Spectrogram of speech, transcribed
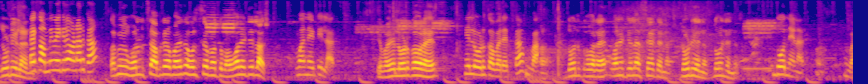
जोडीला आहे. काय कमी वगैरे होणार का? कमी होलसेल आपल्याला पाहिजे होलसेल म्हणतो one eighty last one eighty ला हे बघा, हे लोड कवर आहेत. हे लोड कव्हर आहेत का? वा. हा, दोन कवर आहे. वन एटीला सेट येणार. जोडी येणार दोन येणार. दोन येणार. वा.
